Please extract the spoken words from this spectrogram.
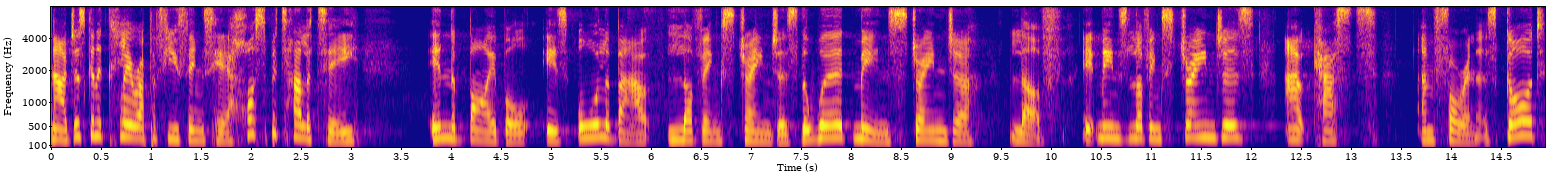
Now, just going to clear up a few things here. Hospitality in the Bible is all about loving strangers. The word means stranger love, it means loving strangers, outcasts, and foreigners. God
